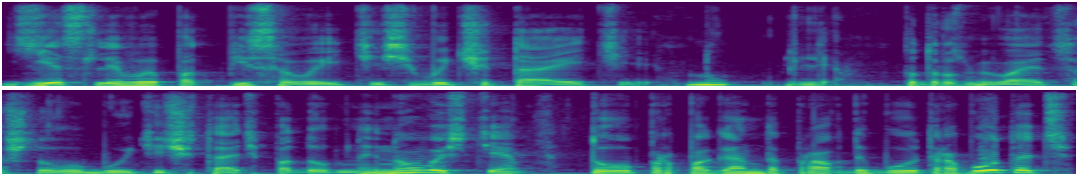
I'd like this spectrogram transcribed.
если вы подписываетесь, вы читаете, ну, или подразумевается, что вы будете читать подобные новости, то пропаганда правды будет работать.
